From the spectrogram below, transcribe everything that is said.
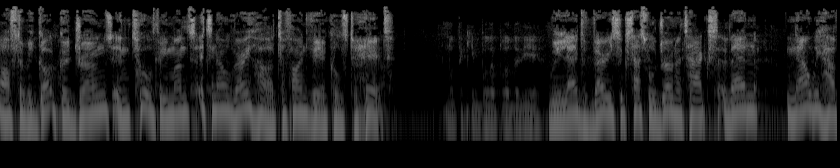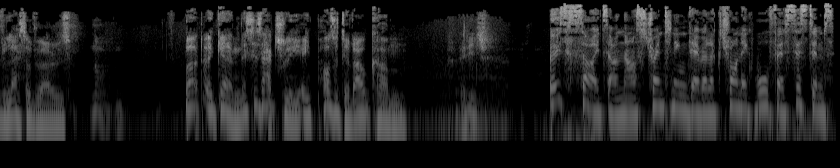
After we got good drones, in two or three months, it's now very hard to find vehicles to hit. We led very successful drone attacks, then now we have less of those. But again, this is actually a positive outcome. Both sides are now strengthening their electronic warfare systems,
